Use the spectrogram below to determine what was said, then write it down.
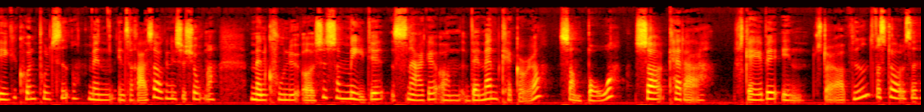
Ikke kun politiet, men interesseorganisationer. Man kunne også som medie snakke om, hvad man kan gøre som borger. Så kan der skabe en større vidensforståelse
